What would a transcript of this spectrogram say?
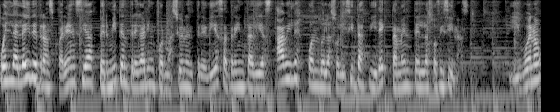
pues la ley de transparencia permite entregar información entre 10 a 30 días hábiles cuando la solicitas directamente en las oficinas. Y bueno,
